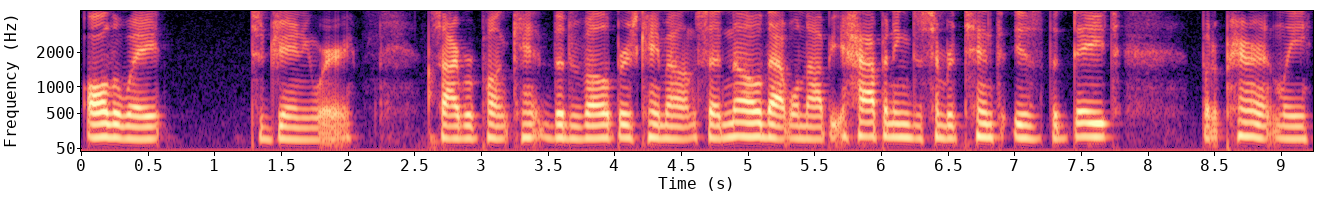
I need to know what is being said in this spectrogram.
all the way to January. Cyberpunk, the developers came out and said, no, that will not be happening. December 10th is the date. But apparently,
